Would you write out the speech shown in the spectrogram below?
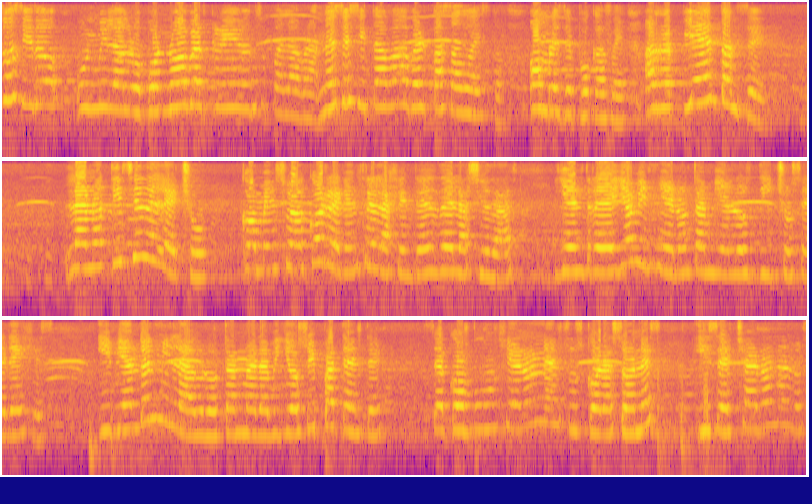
Esto ha sido un milagro por no haber creído en su palabra. Necesitaba haber pasado esto. Hombres de poca fe, arrepiéntanse. La noticia del hecho comenzó a correr entre la gente de la ciudad y entre ella vinieron también los dichos herejes. Y viendo el milagro tan maravilloso y patente, se compungieron en sus corazones y se echaron a los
